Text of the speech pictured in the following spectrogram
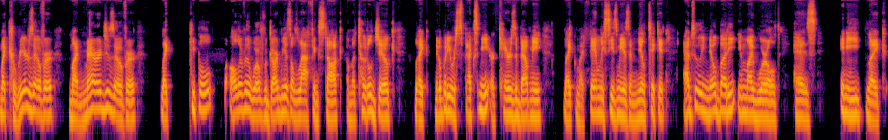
my career's over, my marriage is over. Like people all over the world regard me as a laughing stock. I'm a total joke. Like nobody respects me or cares about me. Like my family sees me as a meal ticket. Absolutely nobody in my world has any like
